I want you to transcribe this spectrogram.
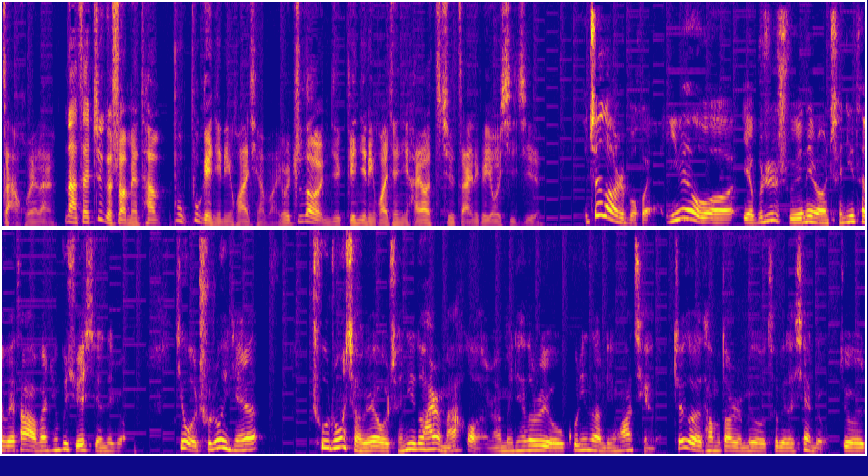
攒回来。那在这个上面，他不不给你零花钱嘛？因为知道你给你零花钱，你还要去攒这个游戏机。这倒是不会，因为我也不是属于那种成绩特别差、完全不学习的那种。就我初中以前，初中小学我成绩都还是蛮好的，然后每天都是有固定的零花钱的，这个他们倒是没有特别的限制，就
